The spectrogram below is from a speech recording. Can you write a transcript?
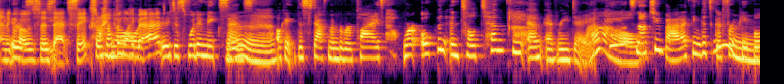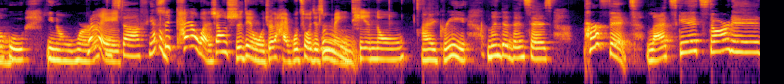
and the closes at six or something like that? It just wouldn't make sense. Mm. Okay, the staff member replies, "We're open until 10 p.m. every day." Wow. Okay, that's not too bad. I think it's good mm. for people who you know work right. and stuff. Yeah. 所以开到晚上十点，我觉得还不错，而且是每天哦。 I agree. Linda then says, Perfect. Let's get started.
